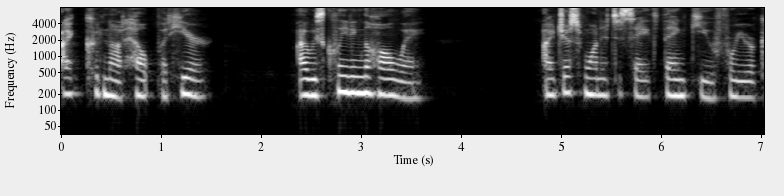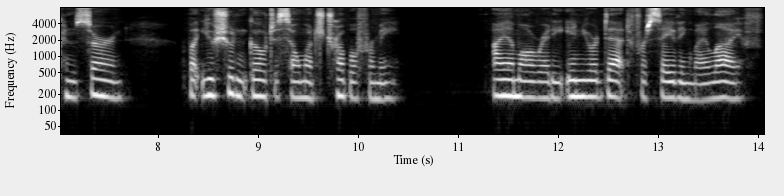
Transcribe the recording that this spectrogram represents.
I could not help but hear. I was cleaning the hallway. I just wanted to say thank you for your concern but you shouldn't go to so much trouble for me. I am already in your debt for saving my life.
